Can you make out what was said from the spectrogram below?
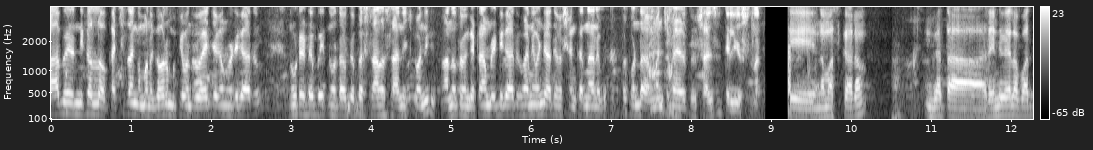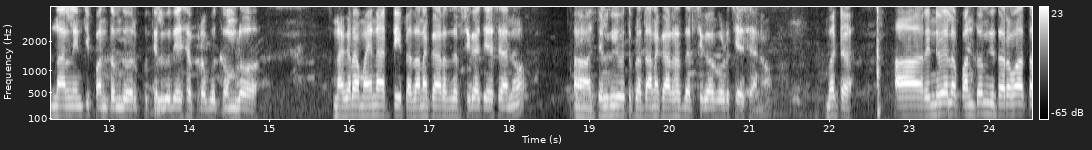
రాబోయే ఎన్నికల్లో ఖచ్చితంగా మన గౌరవ ముఖ్యమంత్రి వైఎస్ జగన్ రెడ్డి గారు నూట డెబ్బై నూట డెబ్బై స్థానాలు సాధించుకొని అనంతరం వెంకటరామరెడ్డి గారు కానివ్వండి అదే శంకర్నారాయణ తప్పకుండా మంచి మేరకు సాధిస్తూ తెలియజేస్తున్నారు నమస్కారం. గత రెండు వేల పద్నాలుగు నుంచి పంతొమ్మిది వరకు తెలుగుదేశ ప్రభుత్వంలో నగర మైనార్టీ ప్రధాన కార్యదర్శిగా చేశాను. తెలుగు యువత ప్రధాన కార్యదర్శిగా కూడా చేశాను. బట్ ఆ రెండు వేల పంతొమ్మిది తర్వాత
